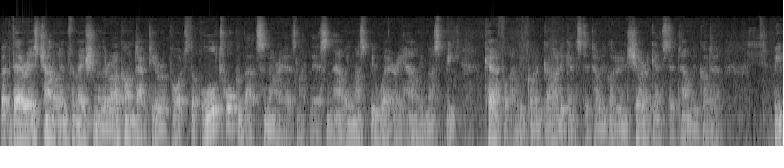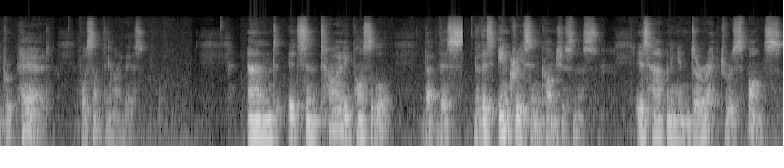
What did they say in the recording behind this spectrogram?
But there is channel information and there are contactee reports that all talk about scenarios like this and how we must be wary, how we must be careful, how we've got to guard against it, how we've got to insure against it, how we've got to be prepared for something like this. And it's entirely possible that this, that this increase in consciousness is happening in direct response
